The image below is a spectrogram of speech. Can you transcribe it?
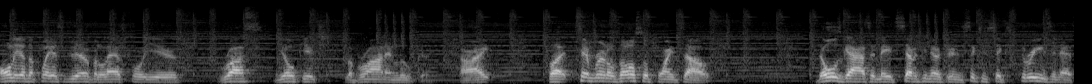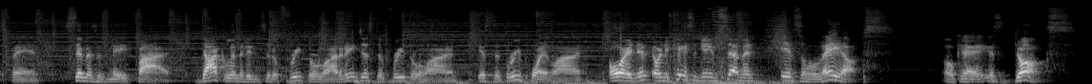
Only other players to do that over the last four years: Russ, Jokic, LeBron, and Luka. All right, but Tim Reynolds also points out those guys had made 1,766 threes in that span. Simmons has made five. Doc limited it to the free throw line. It ain't just the free throw line, it's the three point line. Or in, or in the case of game seven, it's layups. Okay? It's dunks.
